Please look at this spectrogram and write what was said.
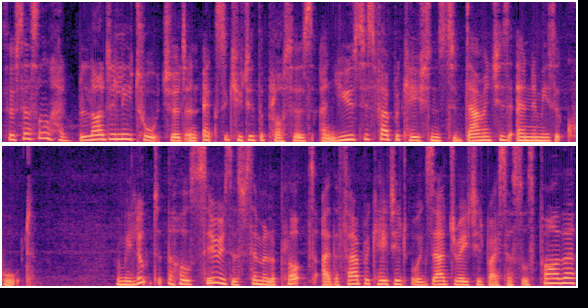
So Cecil had bloodily tortured and executed the plotters and used his fabrications to damage his enemies at court. When we looked at the whole series of similar plots, either fabricated or exaggerated by Cecil's father,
